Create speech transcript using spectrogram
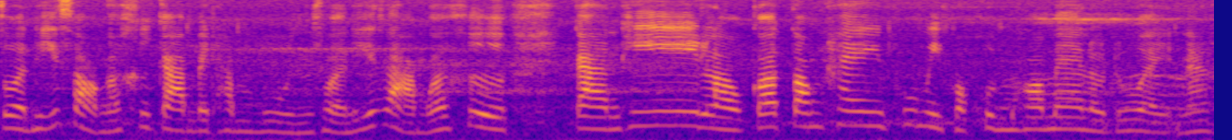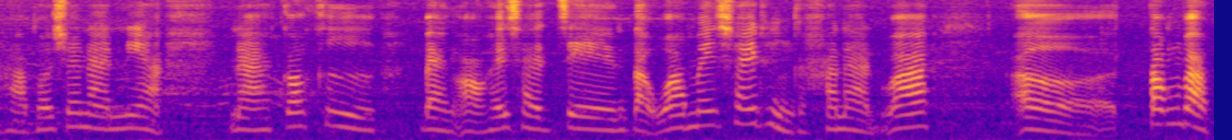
ส่วนที่ 2 ก็คือการไปทำบุญ ส่วนที่ 3 ก็คือ การที่เราก็ต้องให้ผู้มีพระคุณพ่อแม่เราด้วยนะคะ เพราะฉะนั้นเนี่ยนะก็คือแบ่งออกให้ชัดเจนแต่ว่าไม่ใช่ถึงขนาดว่าเอ่อต้องแบบ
